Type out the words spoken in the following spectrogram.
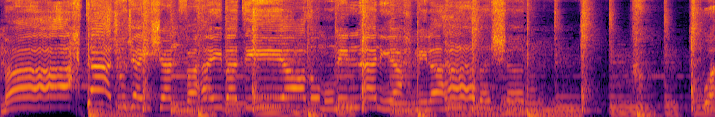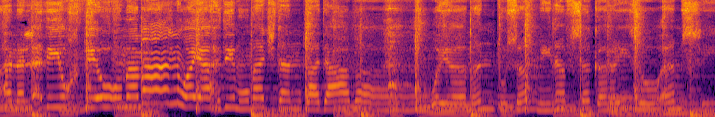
ما أحتاج جيشا فهيبتي أعظم من أن يحملها بشر. وأنا الذي يخذئ أمما ويهدم مجدا قد عبا. ويا من تسمي نفسك ريز أمسي.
